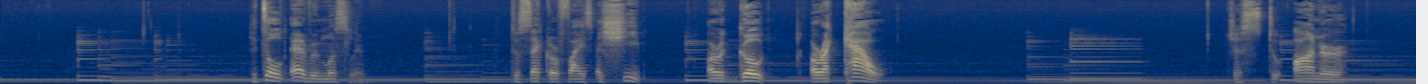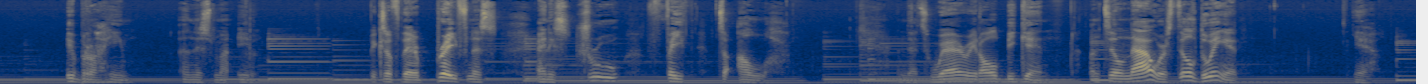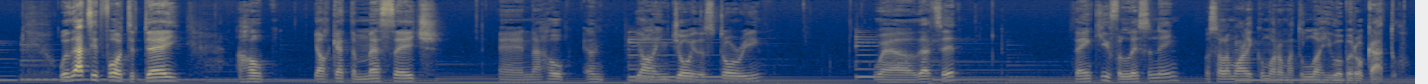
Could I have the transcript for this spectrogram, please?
he told every Muslim to sacrifice a sheep or a goat or a cow just to honor Ibrahim and Ismail because of their braveness and his true faith to Allah. And that's where it all began. Until now, we're still doing it. Yeah. Well, that's it for today. I hope y'all get the message and I hope y'all enjoy the story. Well, that's it. Thank you for listening. Wassalamualaikum warahmatullahi wabarakatuh.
